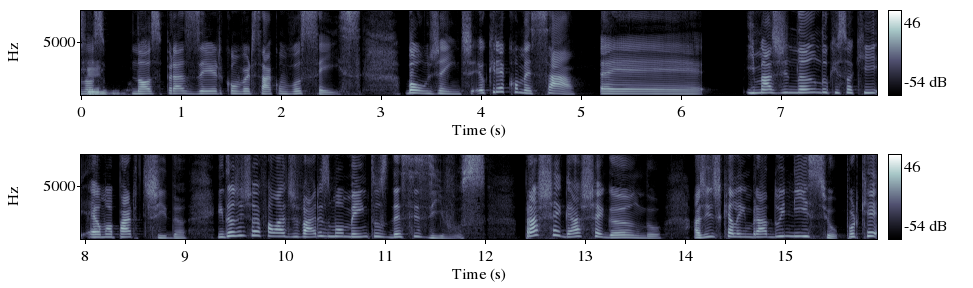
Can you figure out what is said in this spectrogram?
nosso, nosso prazer conversar com vocês. Bom, gente, eu queria começar é, imaginando que isso aqui é uma partida. Então a gente vai falar de vários momentos decisivos. Para chegar chegando, a gente quer lembrar do início, porque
